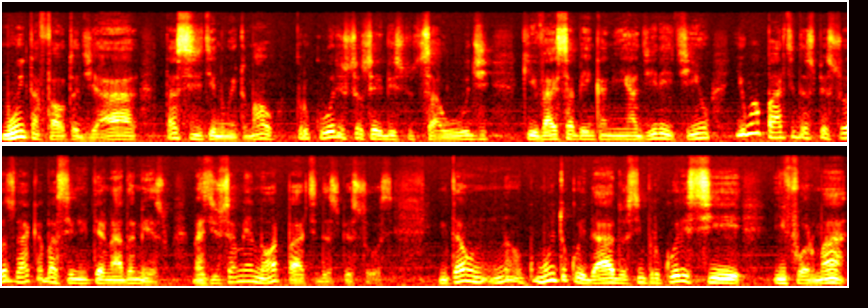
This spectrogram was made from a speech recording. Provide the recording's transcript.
muita falta de ar, está se sentindo muito mal, procure o seu serviço de saúde, que vai saber encaminhar direitinho, e uma parte das pessoas vai acabar sendo internada mesmo. Mas isso é a menor parte das pessoas. Então, não, muito cuidado, assim, procure se informar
